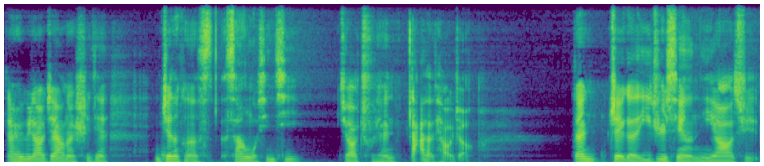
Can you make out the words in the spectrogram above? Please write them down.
但是遇到这样的事件，你真的可能三五星期就要出现大的调整。但这个一致性你要去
